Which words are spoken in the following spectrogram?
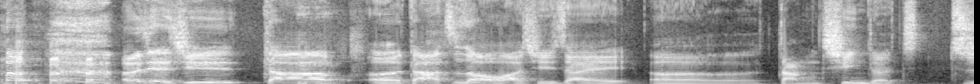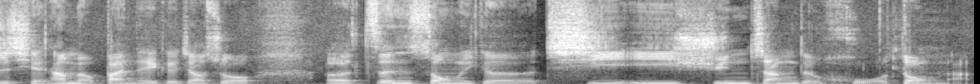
而且其实大家 呃大家知道的话，其实在，在呃党庆的之前，他们有办了一个叫做呃赠送一个七一勋章的活动啦。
